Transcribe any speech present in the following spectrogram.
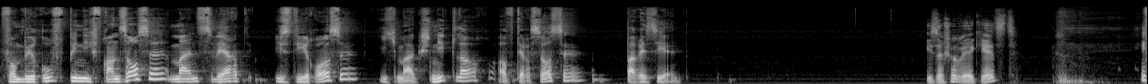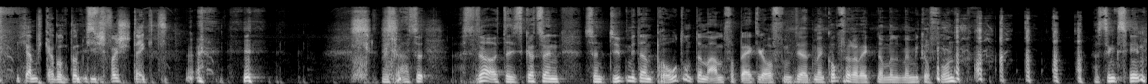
Vom Beruf bin ich Franzose, mein Wert ist die Rose, ich mag Schnittlauch auf der Sauce, Parisien. Ist er schon weg jetzt? Ich habe mich gerade unter dem Tisch versteckt. Also, also da ist gerade so ein, so ein Typ mit einem Brot unterm Arm vorbeigelaufen, der hat meinen Kopfhörer weggenommen und mein Mikrofon. Hast du ihn gesehen?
